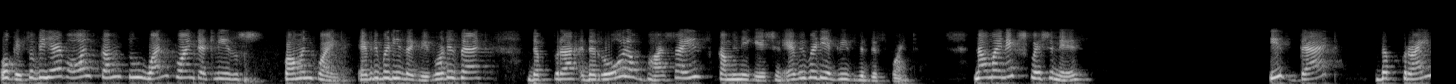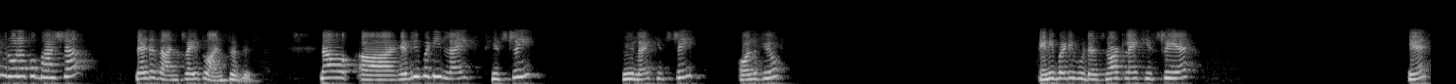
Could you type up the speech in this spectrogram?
Okay so we have all come to one point at least common point. Everybody is agreed what is that? The the role of bhasha is communication. Everybody agrees with this point. Now my next question is is that the prime role of a bhasha? Let us try to answer this. Now uh, everybody likes history. Do you like history? All of you anybody who does not like history yet yes?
